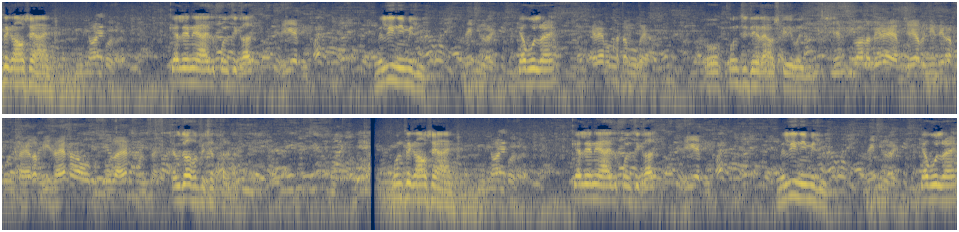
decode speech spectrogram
से गाँव से आए हैं? क्या लेने आए तो कौन सी खाद? मिली नहीं मिली? नहीं मिल रही। क्या बोल रहे हैं? वो ख़त्म हो गया। तो कौन सी दे रहे हैं उसके वजह एम पी वाला दे रहे हैं अब जे अब नहीं देगा कौन सा आएगा? बीस आएगा और सोलह आएगा कौन सा चौदह सौ पिछहत्तर। कौन से गाँव से आए हैं? क्या लेने आए तो कौन सी खाद? मिली नहीं मिली? नहीं मिल रही। क्या बोल रहे हैं?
